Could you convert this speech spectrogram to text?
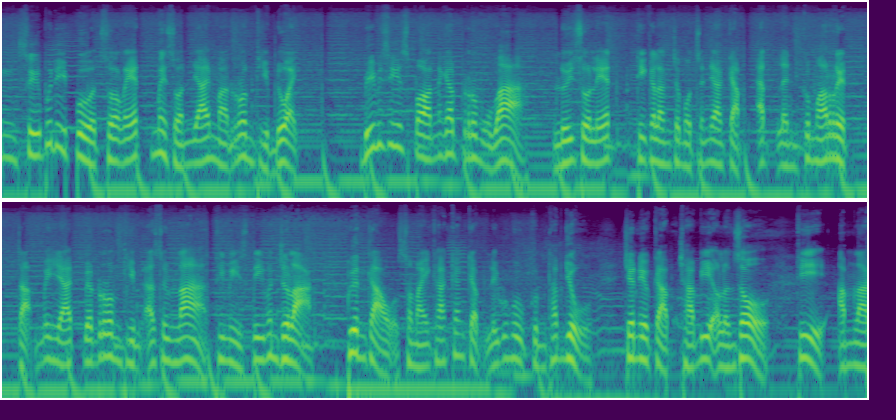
งสื่อผู้ดีปูดโซเลสไม่สนย้ายมาร่วมทีมด้วย BBC Sport นะครับระบุว่าลุยโซเลสที่กำลังจะหมดสัญญากับแอตเลนติโกมาริดจะไม่ย้ายไปร่วมทีมแอสตันวิลล่าที่มีสตีเวนเจอร์ลาร์ดเพื่อนเก่าสมัยค้าแข่งกับลิเวอร์พูลกลุ่มทัพอยู่ เช่นเดียวกับชาบีอลอนโซที่อำลา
